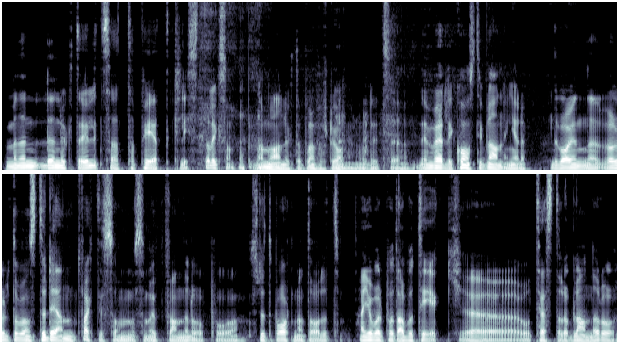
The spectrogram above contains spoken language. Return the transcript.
Men den, den luktar ju lite så här tapetklister liksom när man luktar på den första gången. Och det, är lite så- det är en väldigt konstig blandning är det. Det var, en, det var roligt att vara en student faktiskt som, som uppfann den då på slutet på 1800-talet. Han jobbade på ett apotek eh, och testade och blandade då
